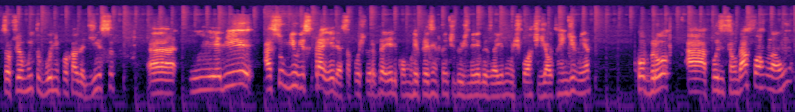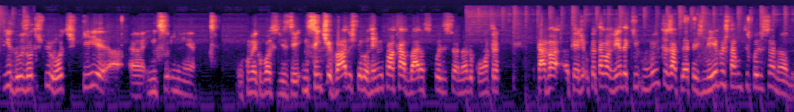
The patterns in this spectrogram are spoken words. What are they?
sofreu muito bullying por causa disso. Uh, e ele assumiu isso para ele, essa postura para ele, como representante dos negros aí num esporte de alto rendimento, cobrou a posição da Fórmula 1 e dos outros pilotos que, uh, in, in, como é que eu posso dizer, incentivados pelo Hamilton, acabaram se posicionando contra. Tava, o que eu estava vendo é que muitos atletas negros estavam se posicionando,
